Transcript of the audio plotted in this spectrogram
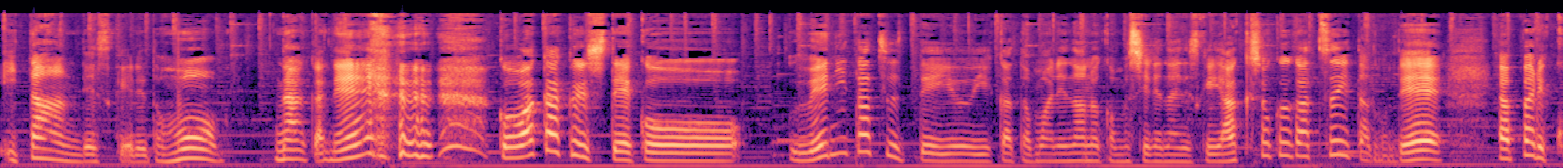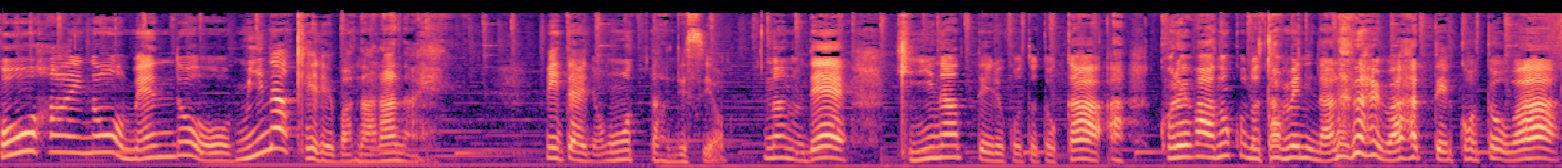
いたんですけれどもなんかね こう若くしてこう上に立つっていう言い方もあれなのかもしれないんですけど役職がついたのでやっぱり後輩の面倒を見なければならないみたいに思ったんですよ。なので気になっていることとかあこれはあの子のためにならないわっていうことは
